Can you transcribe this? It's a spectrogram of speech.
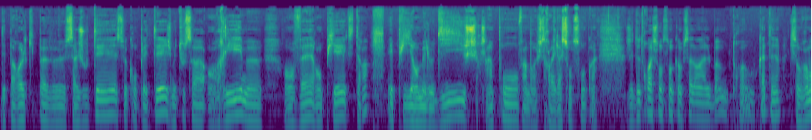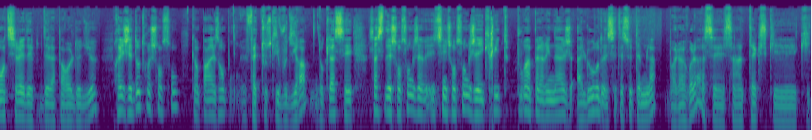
des paroles qui peuvent s'ajouter, se compléter. Je mets tout ça en rime, en vers, en pied, etc. Et puis en mélodie, je cherche un pont. Enfin bref, je travaille la chanson quoi. J'ai deux trois chansons comme ça dans l'album, trois ou quatre d'ailleurs, qui sont vraiment tirées de la parole de Dieu. Après, j'ai d'autres chansons, comme par exemple Faites tout ce qu'il vous dira. Donc là, c'est ça, c'est des chansons que j'avais. C'est une chanson que j'ai écrite pour un pèlerinage à Lourdes. Et c'était ce thème-là. Voilà, voilà. C'est c'est un texte qui est, qui est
